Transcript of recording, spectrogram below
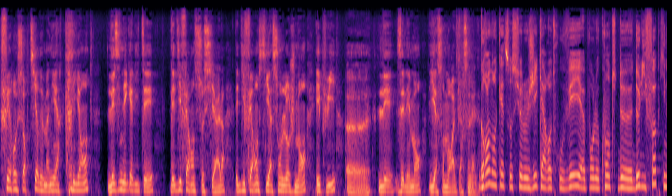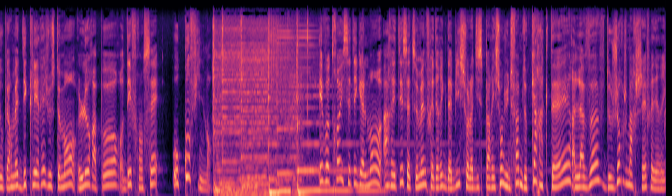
fait ressortir de manière criante les inégalités, les différences sociales, les différences liées à son logement et puis euh, les éléments liés à son moral personnel. Grande enquête sociologique à retrouver euh, pour le compte de, de l'IFOP qui nous permet d'éclairer justement le rapport des Français au confinement. Et votre œil s'est également arrêté cette semaine, Frédéric Dabi, sur la disparition d'une femme de caractère, la veuve de Georges Marchais, Frédéric.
